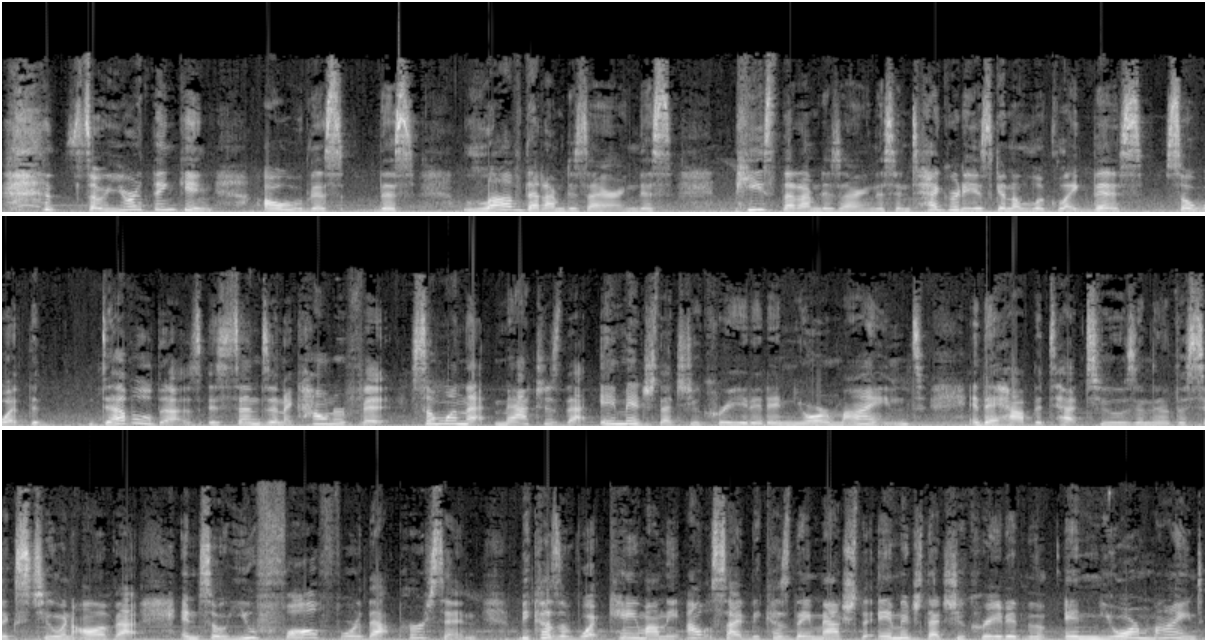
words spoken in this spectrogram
so you're thinking, "Oh, this this love that I'm desiring, this peace that I'm desiring, this integrity is going to look like this." So what the devil does is sends in a counterfeit, someone that matches that image that you created in your mind. And they have the tattoos and they're the six two and all of that. And so you fall for that person because of what came on the outside because they match the image that you created in your mind,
